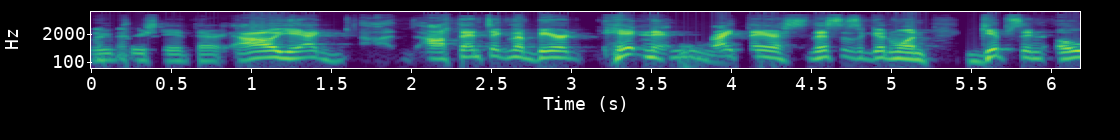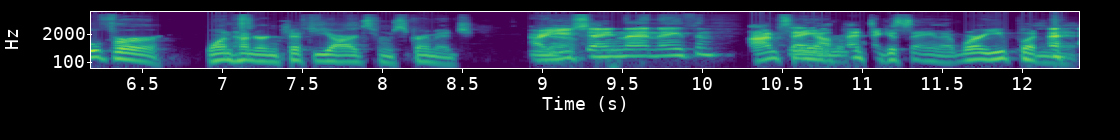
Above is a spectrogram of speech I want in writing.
We appreciate it there. Oh yeah, authentic the beard hitting it right there. This is a good one. Gibson over 150 yards from scrimmage. Are no. you saying that, Nathan? I'm saying yeah. authentic is saying that. Where are you putting it?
